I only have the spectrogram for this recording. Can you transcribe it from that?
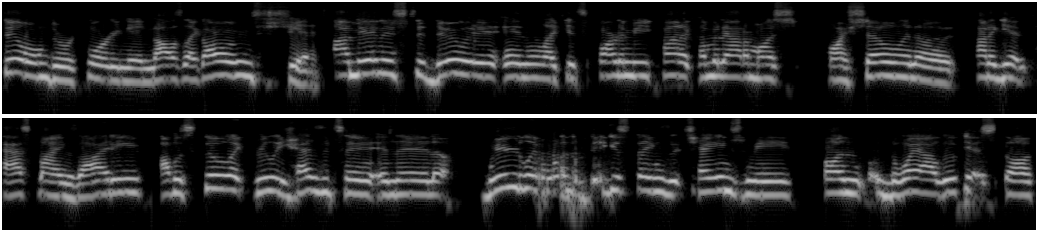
filmed recording it. And I was like, oh, shit. I managed to do it. And like, it's part of me kind of coming out of my, sh- my shell and uh, kind of getting past my anxiety. I was still like really hesitant. And then weirdly, one of the biggest things that changed me on the way I look at stuff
